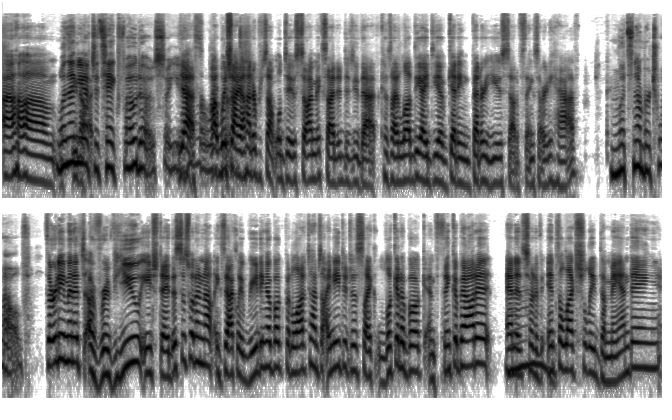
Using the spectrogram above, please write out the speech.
Um, Well, then you, know, have to take photos. So you Yes, uh, which I 100% will do. So I'm excited to do that because I love the idea of getting better use out of things I already have. What's number 12? 30 minutes of review each day. This is when I'm not exactly reading a book, but a lot of times I need to just like look at a book and think about it. And it's sort of mm. intellectually demanding.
